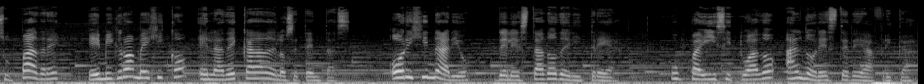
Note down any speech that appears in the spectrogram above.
Su padre emigró a México en la década de los 70, originario del estado de Eritrea, un país situado al noreste de África.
